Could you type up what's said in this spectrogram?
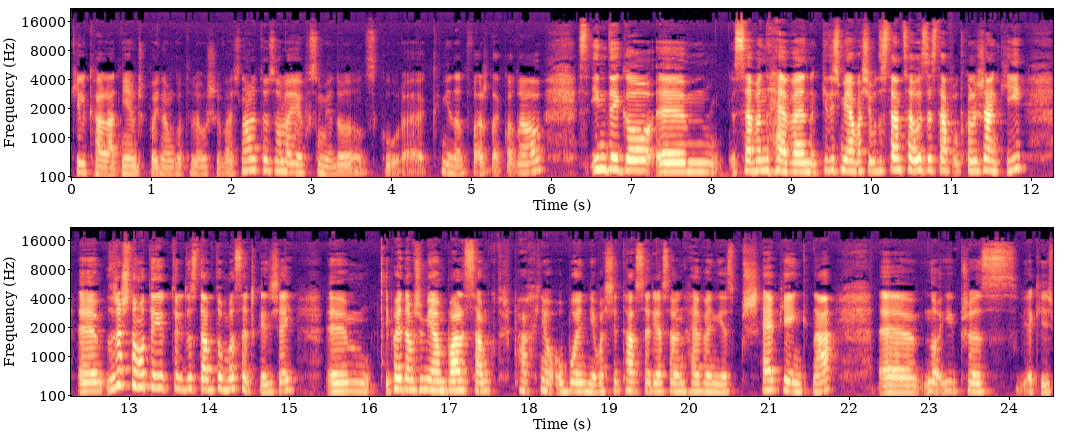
kilka lat. Nie wiem, czy powinnam go tyle używać. No ale to jest olejek w sumie do skórek, nie na twarz nakładałam. Z Indigo ym, Seven Heaven. Kiedyś miałam właśnie, bo dostałam cały zestaw od koleżanki. Ym, zresztą od tej, której dostałam tą maseczkę dzisiaj. Ym, I pamiętam, że miałam balsam, który pachniał obłędnie. Właśnie ta seria Seven Heaven jest przepiękna. Em, No i przez jakieś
